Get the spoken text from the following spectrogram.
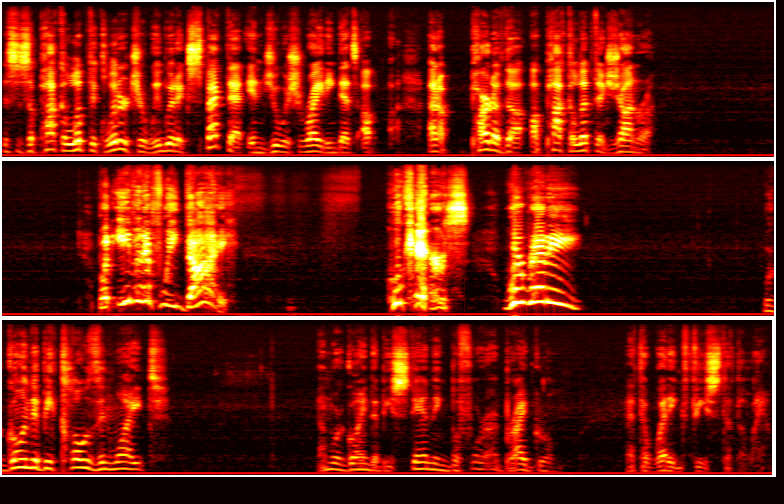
This is apocalyptic literature. We would expect that in Jewish writing that's a, a part of the apocalyptic genre. But even if we die, who cares? We're ready. We're going to be clothed in white. And we're going to be standing before our bridegroom at the wedding feast of the Lamb.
